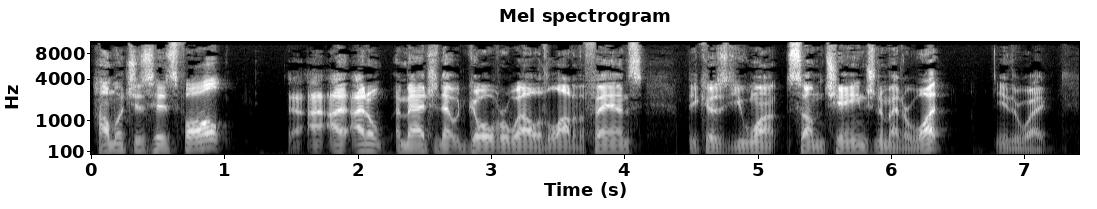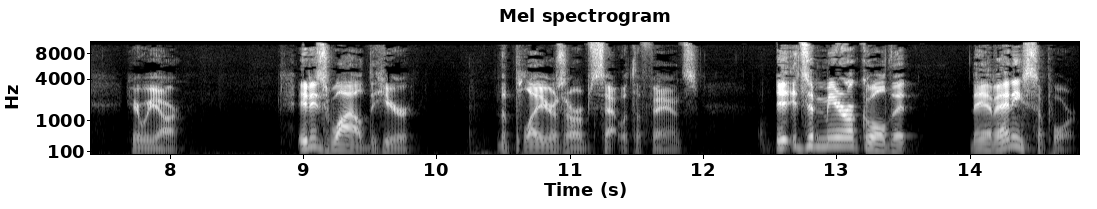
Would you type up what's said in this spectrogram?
how much is his fault? I, I don't imagine that would go over well with a lot of the fans because you want some change no matter what. Either way, here we are. It is wild to hear the players are upset with the fans. It's a miracle that they have any support.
